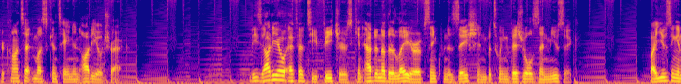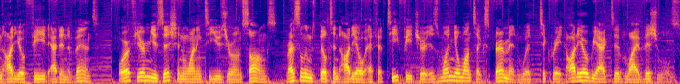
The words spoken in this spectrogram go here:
your content must contain an audio track. These audio FFT features can add another layer of synchronization between visuals and music. By using an audio feed at an event, or if you're a musician wanting to use your own songs, Resolume's built-in audio FFT feature is one you'll want to experiment with to create audio reactive live visuals.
